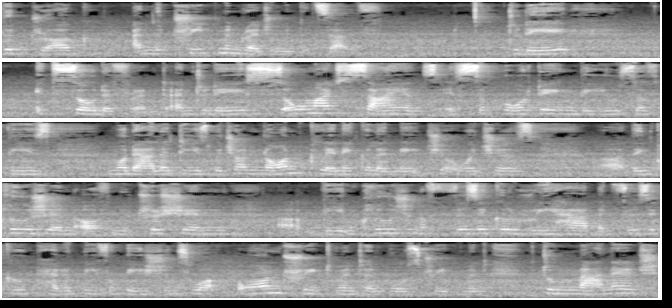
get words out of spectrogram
the drug and the treatment regimen itself. Today, it's so different, and today, so much science is supporting the use of these modalities which are non clinical in nature, which is uh, the inclusion of nutrition, uh, the inclusion of physical rehab and physical therapy for patients who are on treatment and post treatment to manage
